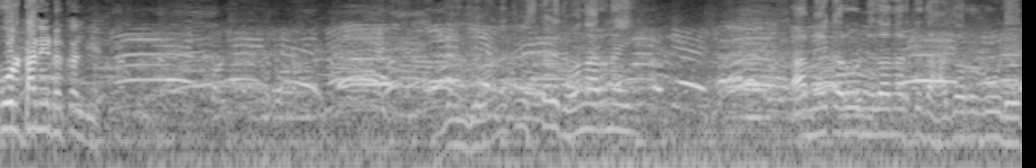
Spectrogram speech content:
कोर्टाने ढकलली आहे. जनजीवनच विस्कळीत होणार नाही. आम्ही एका रोडने जाणार तिथं हजारो रोड आहेत.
